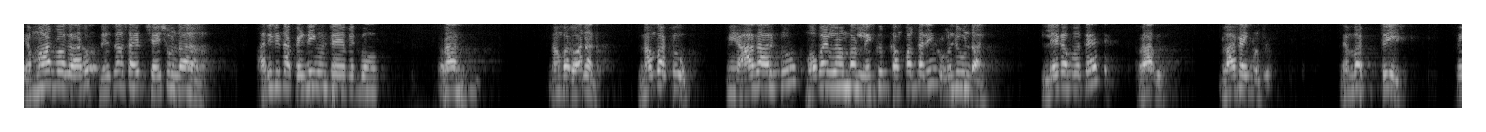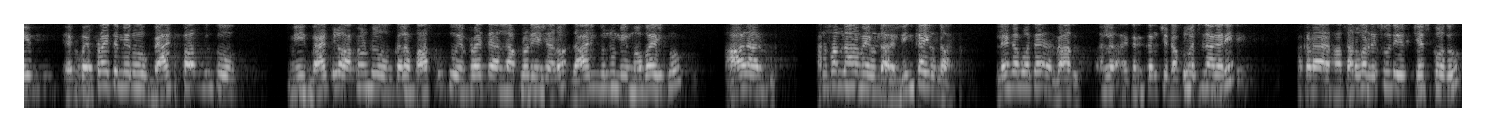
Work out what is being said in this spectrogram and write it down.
ఎంఆర్ఓ గారు డిజిటల్ సైన్ చేసి ఉండాలి అది గిట్ట పెండింగ్ ఉంటే మీకు రాదు. నంబర్ వన్ అది నంబర్ టూ మీ ఆధార్కు మొబైల్ నంబర్ లింక్ కంపల్సరీ ఉండి ఉండాలి. లేకపోతే రాదు. బ్లాక్ అయిపోతుంది నెంబర్ త్రీ మీ ఎప్పుడైతే మీరు బ్యాంక్ పాస్బుక్ మీ బ్యాంక్లో అకౌంట్ గల పాస్బుక్ ఎప్పుడైతే అందులో అప్లోడ్ చేశారో దాని ముందు మీ మొబైల్కు ఆధార్కు అనుసంధానమై ఉండాలి లింక్ అయి ఉండాలి. లేకపోతే రాదు. అలా ఇక్కడ నుంచి డబ్బులు వచ్చినా గానీ అక్కడ ఆ సర్వర్ రిసీవ్ చేసుకోదు.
